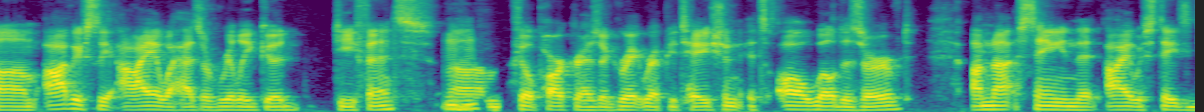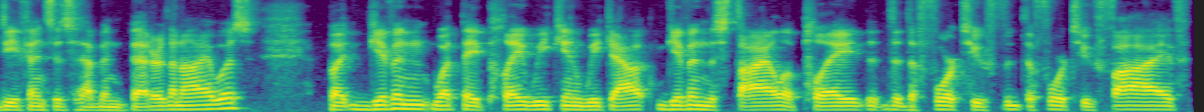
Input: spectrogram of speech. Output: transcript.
Um, obviously, Iowa has a really good defense. Mm-hmm. Um, Phil Parker has a great reputation. It's all well deserved. I'm not saying that Iowa State's defenses have been better than Iowa's, but given what they play week in week out, given the style of play, the, the four two the four two five,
